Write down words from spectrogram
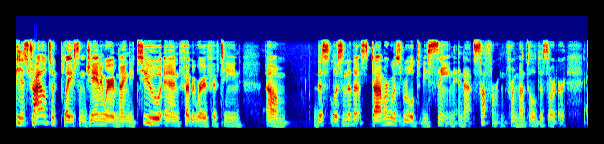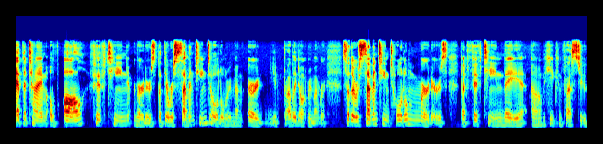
his trial took place in January of 92 and February of 15. Um, this listen to this dahmer was ruled to be sane and not suffering from mental disorder at the time of all 15 murders but there were 17 total remember or you probably don't remember so there were 17 total murders but 15 they um, he confessed to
